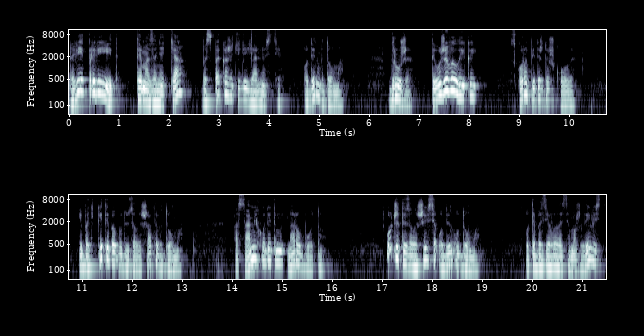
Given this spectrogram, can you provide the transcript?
Привіт-привіт! Тема заняття безпека життєдіяльності. Один вдома. Друже, ти уже великий. Скоро підеш до школи. І батьки тебе будуть залишати вдома, а самі ходитимуть на роботу. Отже, ти залишився один удома. У тебе з'явилася можливість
